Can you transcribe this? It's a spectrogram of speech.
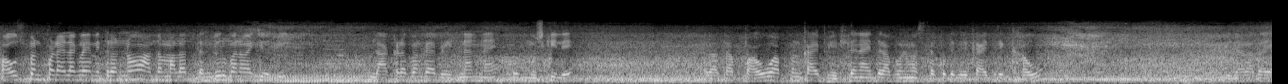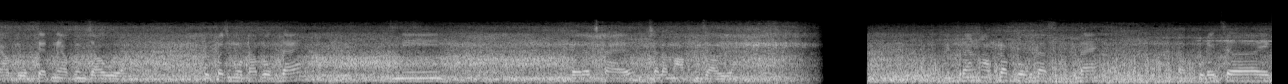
पाऊस पण पडायला लागला आहे मित्रांनो. आता मला तंदूर बनवायची होती. लाकडं पण काय भेटणार नाही. खूप मुश्किल आहे. तर आता पाहू आपण काय भेटलं नाही तर आपण मस्त कुठेतरी काहीतरी खाऊ. फिलहाल आता या बोगद्यातने आपण जाऊया. खूपच मोठा बोगदा आहे. आणि बरंच काय आहे. चला मग आपण जाऊया. आपला बोगदा संपला आहे. आता पुढेच एक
